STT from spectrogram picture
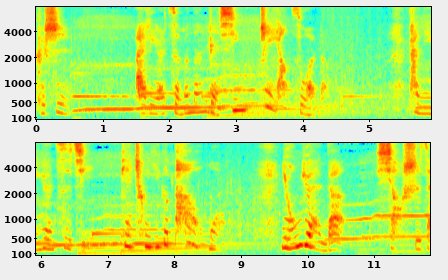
可是。艾丽儿怎么能忍心这样做呢？她宁愿自己变成一个泡沫，永远的消失在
